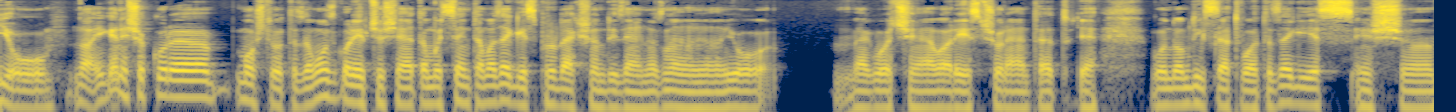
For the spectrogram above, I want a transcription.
Jó, na igen, és akkor uh, most volt ez a mozgó lépcsős amúgy szerintem az egész production design az nagyon-nagyon jó meg volt csinálva a rész során, tehát ugye gondolom díszlet volt az egész, és uh,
